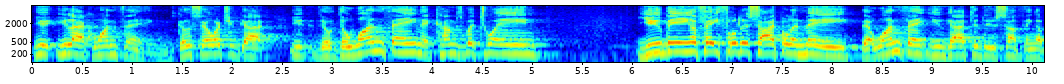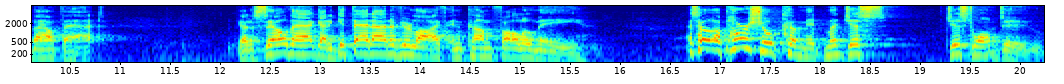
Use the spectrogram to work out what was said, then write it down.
You, you lack one thing. Go sell what you've got. You, the, the one thing that comes between you being a faithful disciple and me, that one thing, you've got to do something about that. Got to sell that, got to get that out of your life and come follow me. And so a partial commitment just, just won't do.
